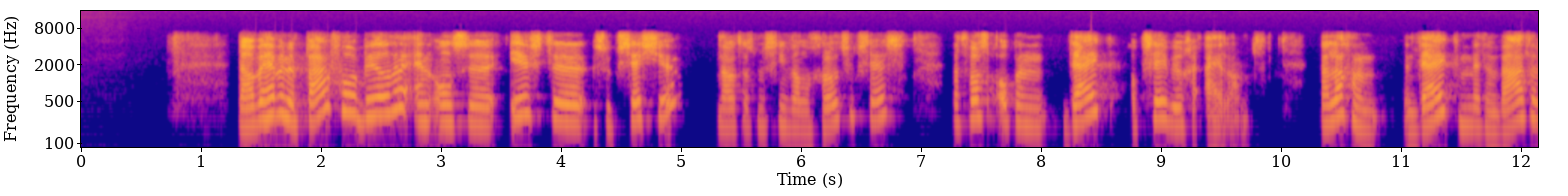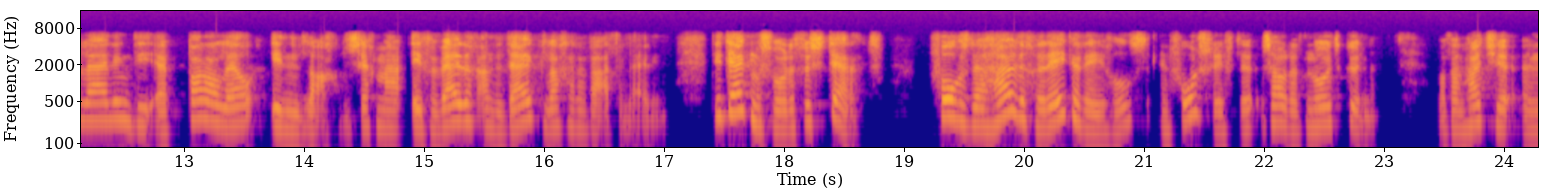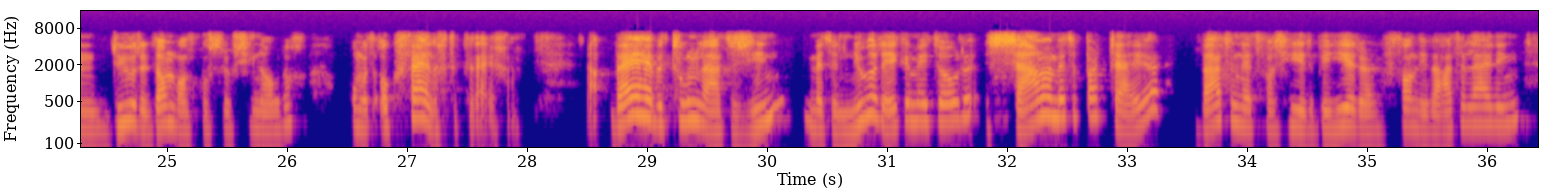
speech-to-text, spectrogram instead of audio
Nou, we hebben een paar voorbeelden en onze eerste succesje, nou het was misschien wel een groot succes, dat was op een dijk op Zeeburger Eiland. Daar lag een, dijk met een waterleiding die er parallel in lag. Dus zeg maar evenwijdig aan de dijk lag er een waterleiding. Die dijk moest worden versterkt. Volgens de huidige rekenregels en voorschriften zou dat nooit kunnen. Want dan had je een dure dambandconstructie nodig om het ook veilig te krijgen. Nou, wij hebben toen laten zien met een nieuwe rekenmethode, samen met de partijen, Waternet was hier de beheerder van die waterleiding,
